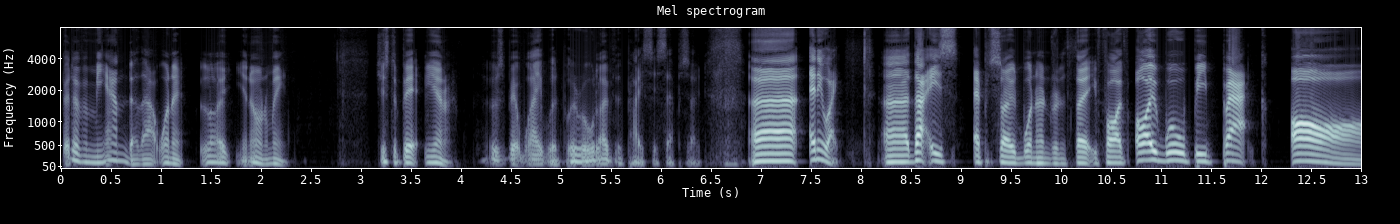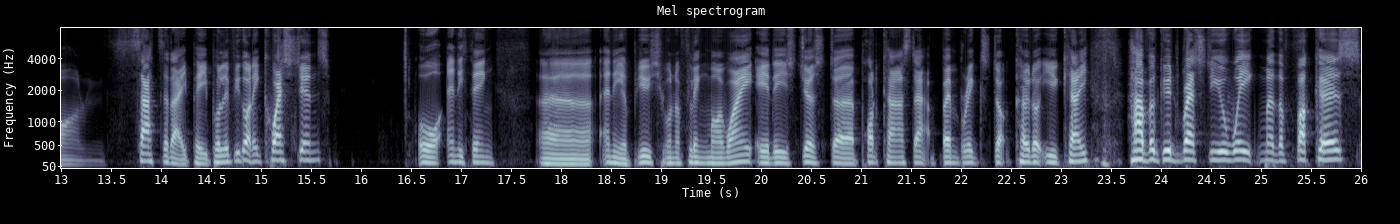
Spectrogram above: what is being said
bit of a meander, that, wasn't it? Like, you know what I mean? Just a bit, you know, it was a bit wayward. We are all over the place this episode. Uh, anyway, uh, that is episode 135. I will be back on Saturday, people. If you've got any questions or anything uh, any abuse you want to fling my way, it is just uh, podcast at benbriggs.co.uk. Have a good rest of your week, motherfuckers,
